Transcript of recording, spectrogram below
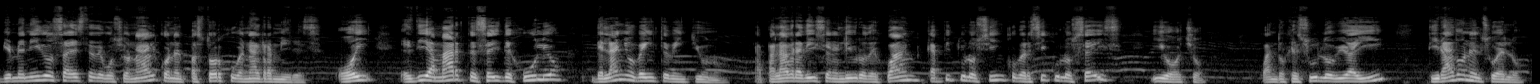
Bienvenidos a este devocional con el pastor Juvenal Ramírez. Hoy es día martes 6 de julio del año 2021. La palabra dice en el libro de Juan, capítulo 5, versículos 6 y 8. Cuando Jesús lo vio ahí, tirado en el suelo,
